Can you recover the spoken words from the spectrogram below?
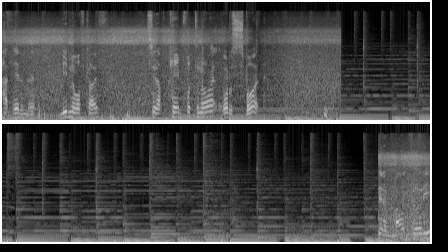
Hat Head in the mid north coast. Set up camp for tonight. What a spot! Bit of mullet birdie.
